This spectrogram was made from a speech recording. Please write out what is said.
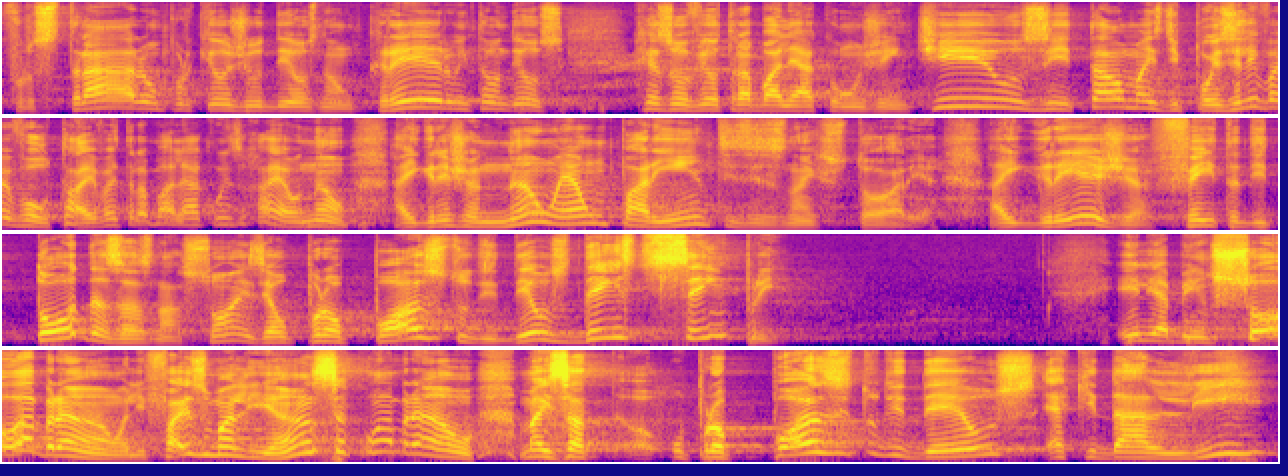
frustraram porque os judeus não creram, então Deus resolveu trabalhar com os gentios e tal, mas depois ele vai voltar e vai trabalhar com Israel. Não, a igreja não é um parênteses na história. A igreja, feita de todas as nações, é o propósito de Deus desde sempre. Ele abençoa Abraão, ele faz uma aliança com Abraão, mas a, o propósito de Deus é que dali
